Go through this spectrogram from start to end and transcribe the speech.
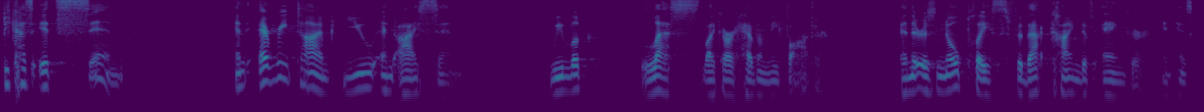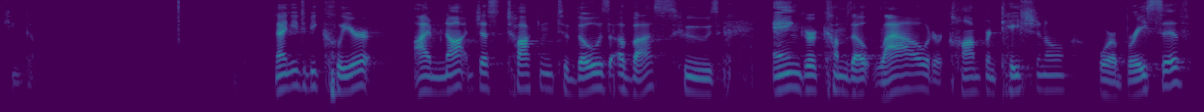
because it's sin. And every time you and I sin, we look less like our Heavenly Father. And there is no place for that kind of anger in His kingdom. Now, I need to be clear I'm not just talking to those of us whose anger comes out loud or confrontational or abrasive.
